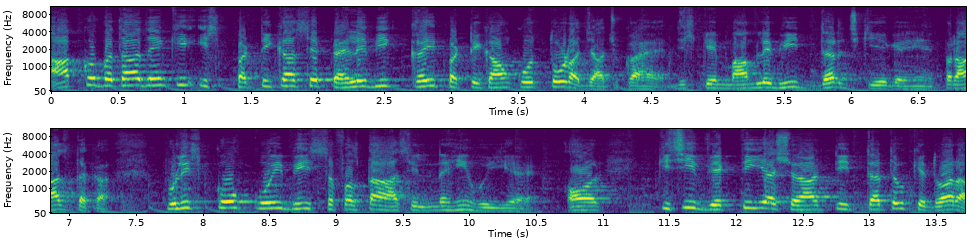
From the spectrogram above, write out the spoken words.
आपको बता दें कि इस पट्टिका से पहले भी कई पट्टिकाओं को तोड़ा जा चुका है, जिसके मामले भी दर्ज किए गए हैं, पर आज तक पुलिस को कोई भी सफलता हासिल नहीं हुई है और किसी व्यक्ति या शरारती तत्व के द्वारा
